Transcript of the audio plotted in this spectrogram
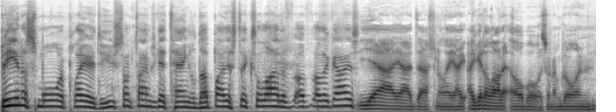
Being a smaller player, do you sometimes get tangled up by the sticks a lot of, of other guys? Yeah, yeah, definitely. I, I get a lot of elbows when I'm going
